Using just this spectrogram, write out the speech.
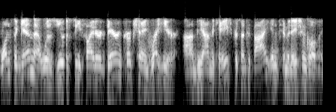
Once again, that was UFC fighter Daron Cruickshank right here on Beyond the Cage, presented by Intimidation Clothing.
